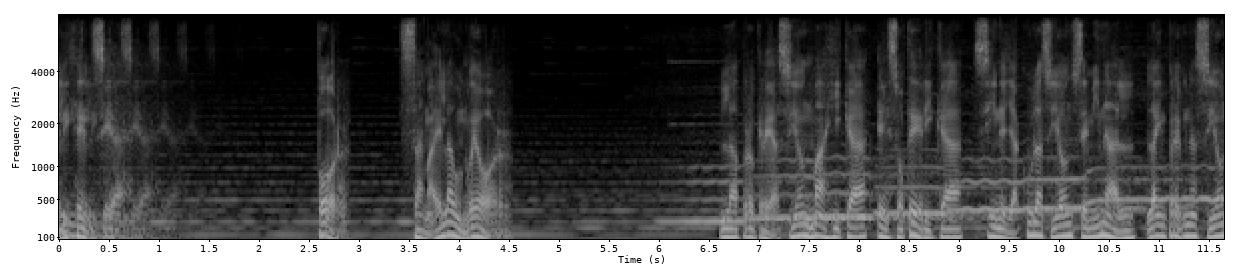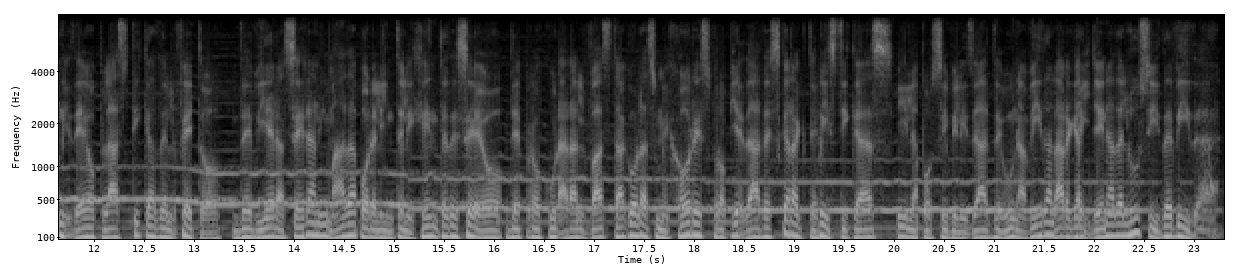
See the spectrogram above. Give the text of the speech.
inteligencia. Por Samael Weor. La procreación mágica, esotérica, sin eyaculación seminal, la impregnación ideoplástica del feto, debiera ser animada por el inteligente deseo de procurar al vástago las mejores propiedades características, y la posibilidad de una vida larga y llena de luz y de vida.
